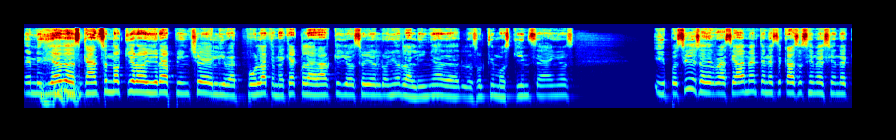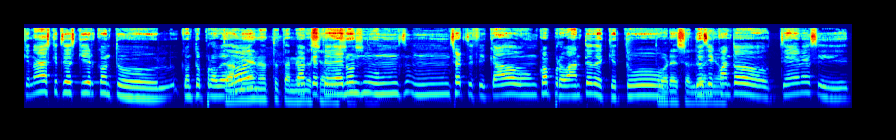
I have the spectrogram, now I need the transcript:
en mis días de descanso no quiero ir a pinche Liverpool a tener que aclarar que yo soy el dueño de la línea de los últimos 15 años y pues sí, desgraciadamente en este caso sí me decían que nada, es que tienes que ir con tu, con tu proveedor también, también para que te den un, un, un, certificado, un comprobante de que tú, desde cuánto tienes y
